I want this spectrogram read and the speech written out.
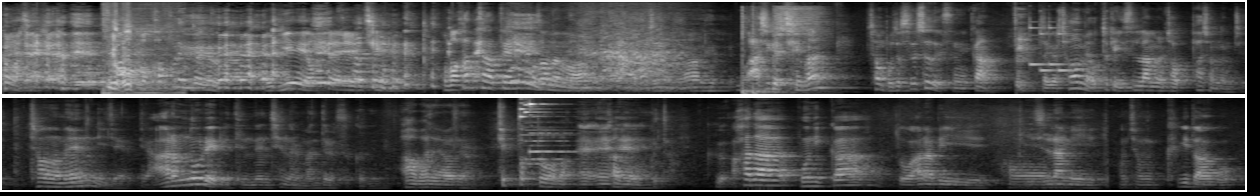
뭐 커플인 줄 알고 위에 옆에 이렇게 막 하트 하트 해놓고서는 막막 아시겠지만 처음 보셨을 수도 있으니까 제가 처음에 어떻게 이슬람을 접하셨는지. 처음엔 이제 아랍 노래를 듣는 채널 만들었었거든요. 아 맞아요 맞아요. 틱톡도 막 에, 에, 하고 에. 그죠 그 하다 보니까 또 아랍이 어. 이슬람이 또 엄청 크기도 하고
